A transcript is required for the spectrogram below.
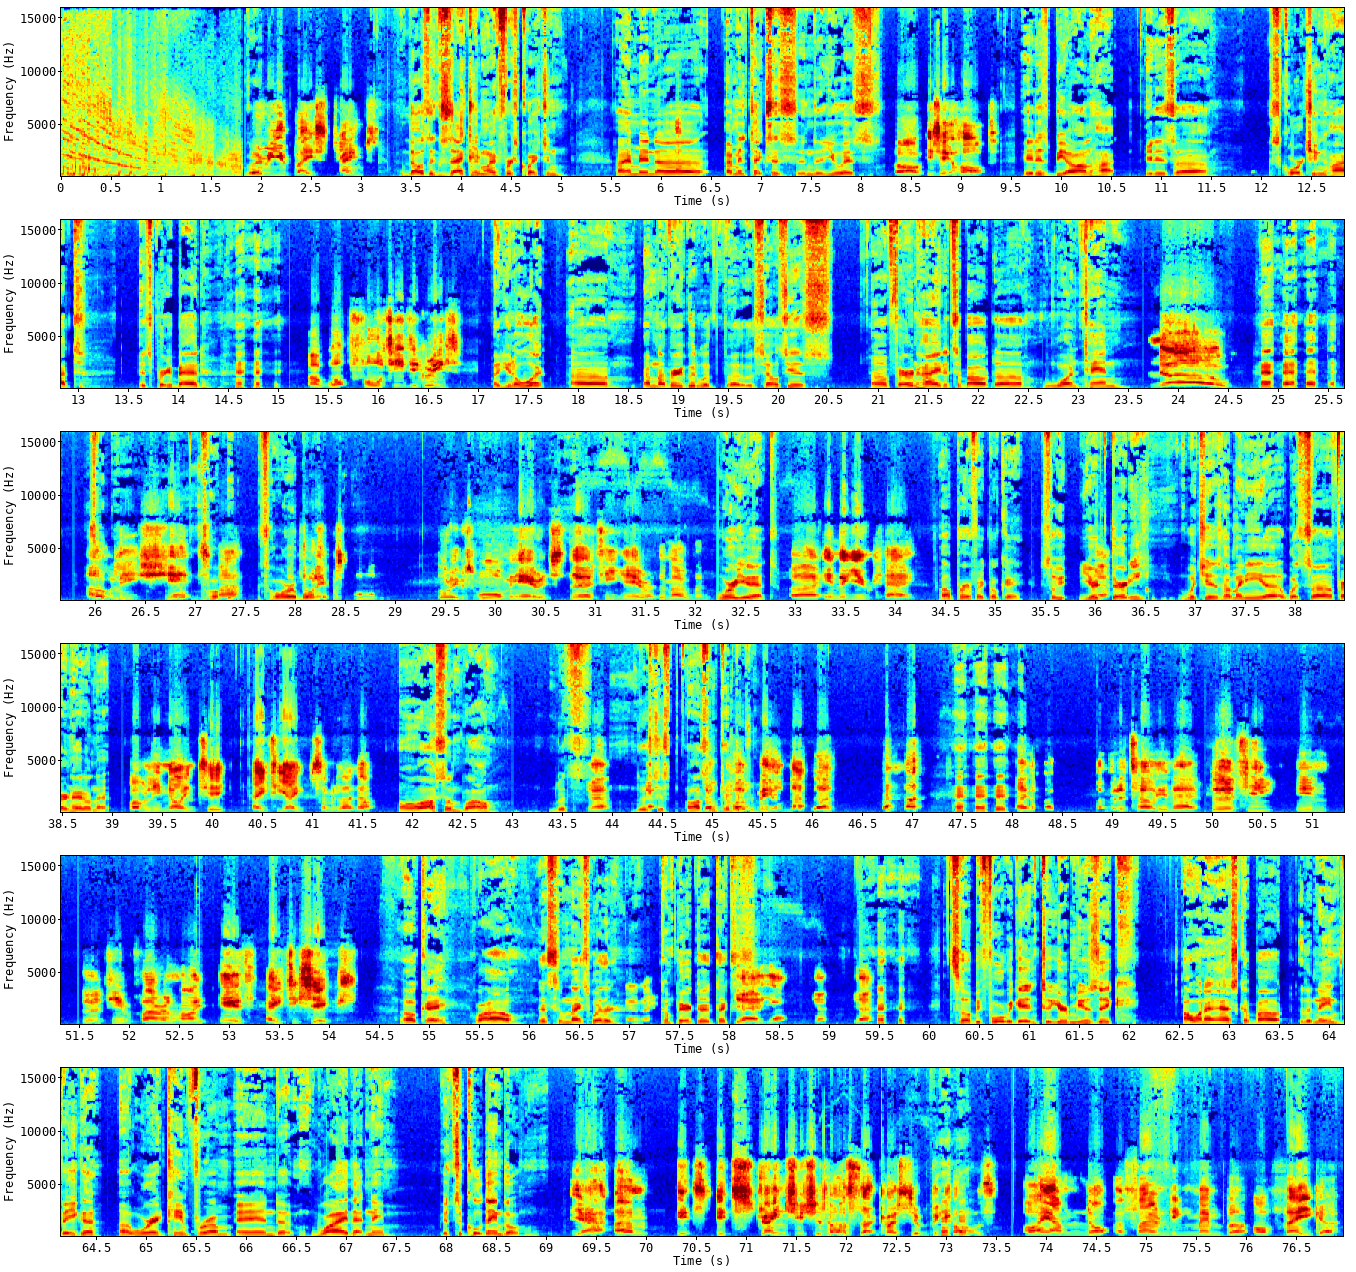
Where are you based, James? That was exactly my first question. I'm in uh I'm in Texas in the US. Oh, is it hot? It is beyond hot. It is uh scorching hot. It's pretty bad. Uh, what, 40 degrees? Uh, you know what? Uh, I'm not very good with uh, Celsius. Uh, Fahrenheit, it's about uh, 110. No! Holy shit, Ho- man. It's horrible. I thought it was warm. Thought it was warm here. It's 30 here at the moment Where are you at? uh, in the UK. Oh, perfect. Okay. So you're Yeah. 30, which is how many? Uh, what's uh, Fahrenheit on that? Probably 90, 88, something like that. Oh, awesome. Wow. That's Yeah. that's just awesome Don't temperature. quote me on that though. I'm going to tell you now. 30 in 30 in Fahrenheit is 86. okay. Wow. That's some nice weather compared to Texas. Yeah, yeah, yeah, yeah. So before we get into your music, I want to ask about the name Vega, uh, where it came from, and uh, why that name. It's a cool name, though. Yeah, um, it's it's strange you should ask that question because I am not a founding member of Vega,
